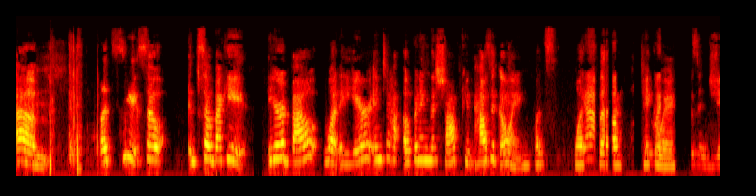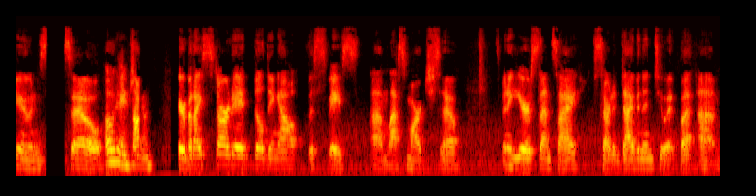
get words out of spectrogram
Um let's see. So so Becky, you're about what a year into opening this shop. Can, how's it going? What's what's Yeah. the takeaway? It was in June, so Okay, June. here, but I started building out this space um, last March. So it's been a year since I started diving into it. But um,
